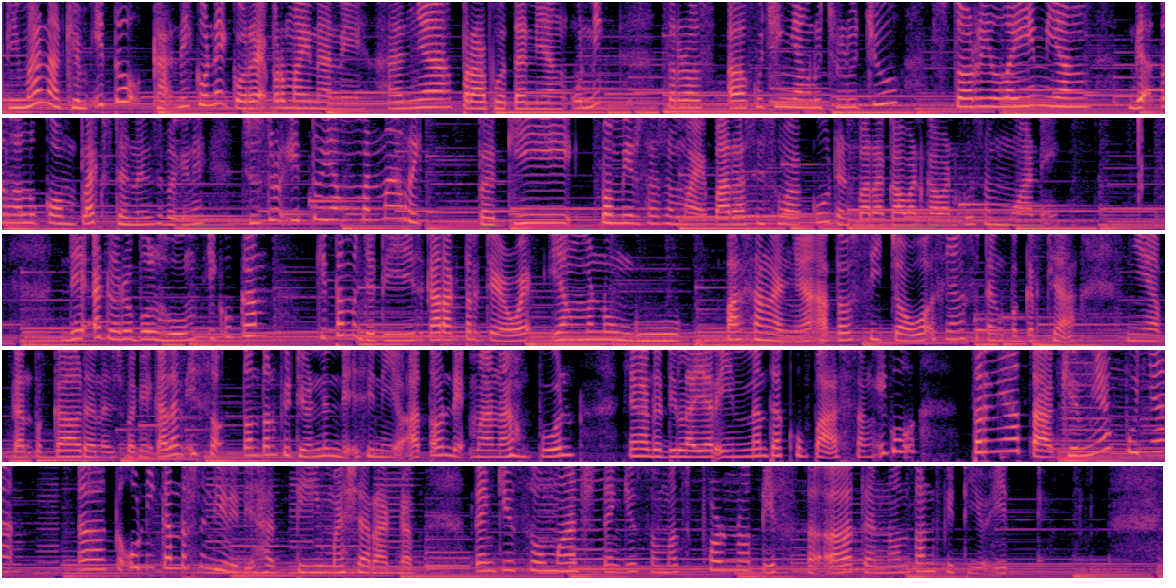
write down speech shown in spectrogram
di mana game itu gak neko-neko rek permainannya. Hanya perabotan yang unik terus uh, kucing yang lucu-lucu story lain yang gak terlalu kompleks dan lain sebagainya. Justru itu yang menarik bagi pemirsa semua ya, para siswaku dan para kawan-kawanku semua nih. The Adorable Home itu kan kita menjadi karakter cewek yang menunggu pasangannya atau si cowok yang sedang bekerja menyiapkan bekal dan lain sebagainya. Kalian iso tonton videonya di sini ya atau di mana pun yang ada di layar ini nanti aku pasang. Itu ternyata gamenya punya uh, keunikan tersendiri di hati masyarakat. Thank you so much thank you so much for notice uh, dan nonton video itu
